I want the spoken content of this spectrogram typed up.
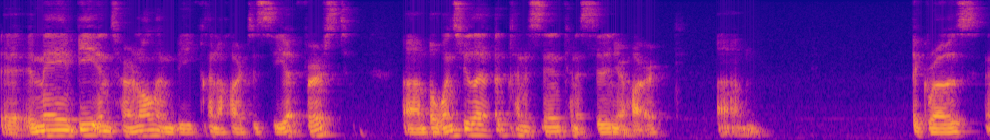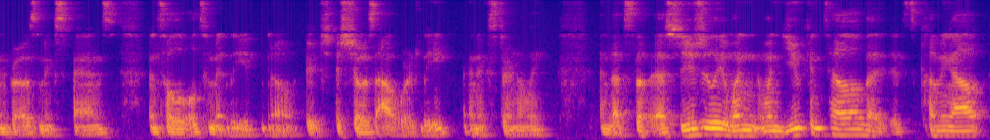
it, it may be internal and be kind of hard to see at first. Um, but once you let kind of sin kind of sit in your heart, um, grows and grows and expands until ultimately, you know, it, it shows outwardly and externally. And that's the, that's usually when, when you can tell that it's coming out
